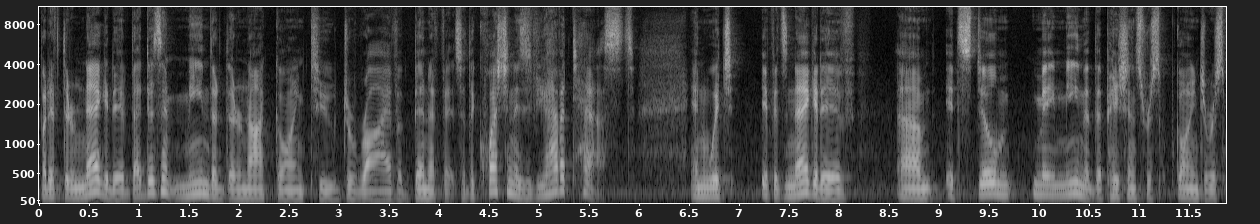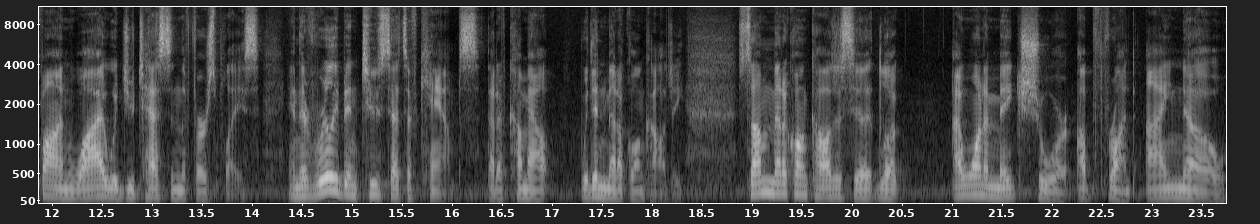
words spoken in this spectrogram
But if they're negative, that doesn't mean that they're not going to derive a benefit. So the question is if you have a test in which, if it's negative, um, it still may mean that the patient's going to respond. Why would you test in the first place? And there have really been two sets of camps that have come out within medical oncology. Some medical oncologists say, look, I want to make sure up front I know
